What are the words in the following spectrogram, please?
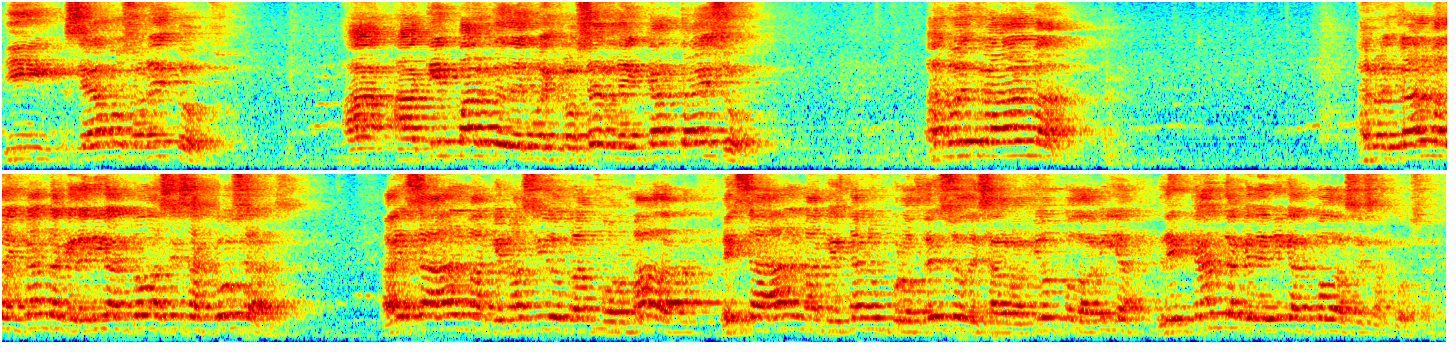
Y seamos honestos, ¿a, qué parte de nuestro ser le encanta eso? A nuestra alma. A nuestra alma le encanta que le digan todas esas cosas. A esa alma que no ha sido transformada, esa alma que está en un proceso de salvación todavía, le encanta que le digan todas esas cosas.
